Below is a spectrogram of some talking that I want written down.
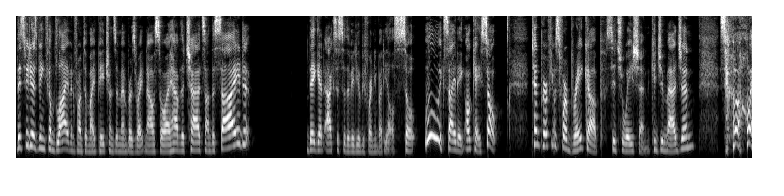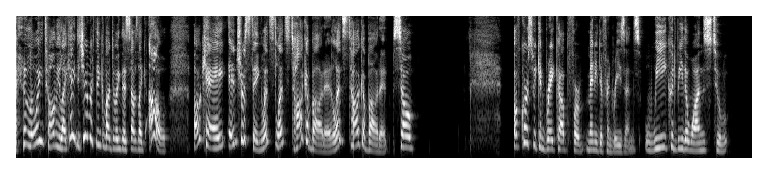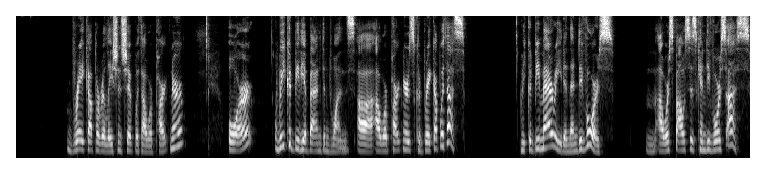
This video is being filmed live in front of my patrons and members right now, so I have the chats on the side. They get access to the video before anybody else. So, ooh, exciting. Okay, so 10 perfumes for a breakup situation. Could you imagine? So Louis told me, like, hey, did you ever think about doing this? I was like, oh, okay, interesting. Let's let's talk about it. Let's talk about it. So of course we can break up for many different reasons. We could be the ones to break up a relationship with our partner, or we could be the abandoned ones. Uh, our partners could break up with us we could be married and then divorce. Mm, our spouses can divorce us.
